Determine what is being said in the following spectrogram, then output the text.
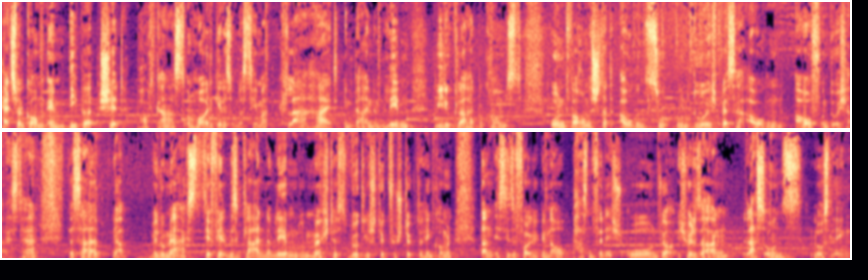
Herzlich willkommen im Deeper Shit Podcast und heute geht es um das Thema Klarheit in deinem Leben, wie du Klarheit bekommst und warum es statt Augen zu und durch besser Augen auf und durch heißt. Ja? Deshalb, ja, wenn du merkst, dir fehlt ein bisschen Klarheit in deinem Leben und du möchtest wirklich Stück für Stück dahin kommen, dann ist diese Folge genau passend für dich und ja, ich würde sagen, lass uns loslegen.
